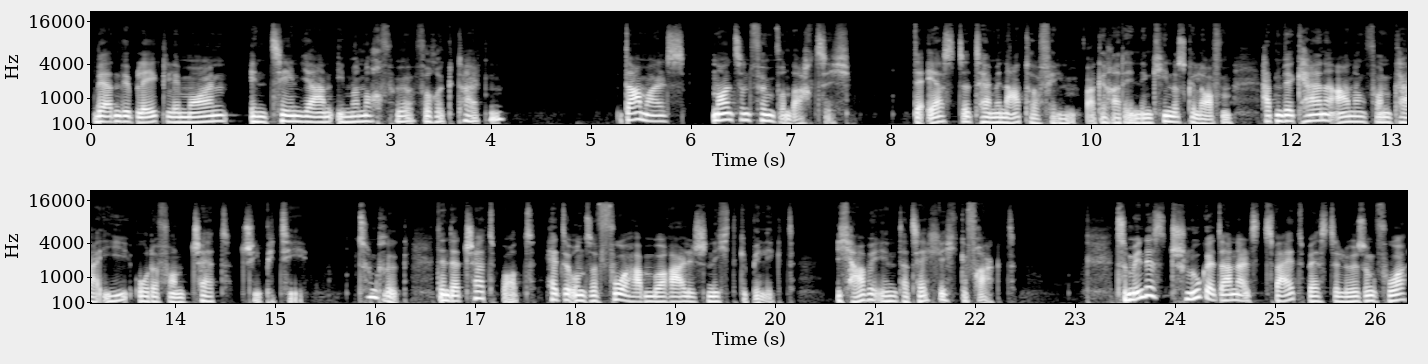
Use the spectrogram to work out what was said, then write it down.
Werden wir Blake Lemoine in zehn Jahren immer noch für verrückt halten? Damals, 1985, der erste Terminator-Film war gerade in den Kinos gelaufen, hatten wir keine Ahnung von KI oder von Chat-GPT. Zum Glück, denn der Chatbot hätte unser Vorhaben moralisch nicht gebilligt. Ich habe ihn tatsächlich gefragt. Zumindest schlug er dann als zweitbeste Lösung vor,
